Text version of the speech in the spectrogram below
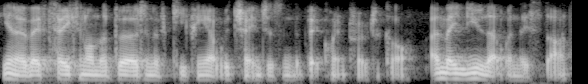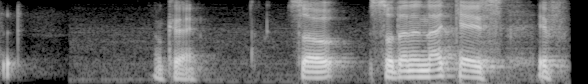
you know, they've taken on the burden of keeping up with changes in the Bitcoin protocol. And they knew that when they started. Okay. So so then in that case, if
